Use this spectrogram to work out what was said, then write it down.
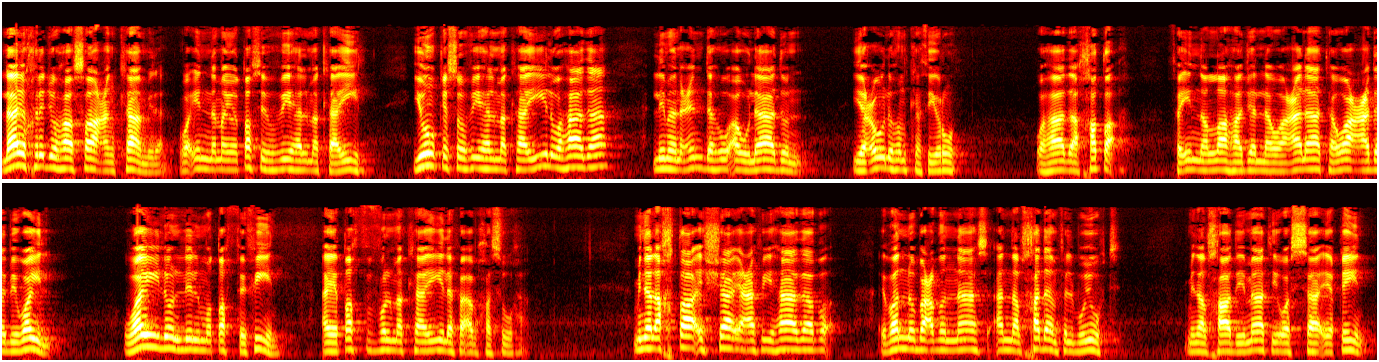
لا يخرجها صاعا كاملا وإنما يطفف فيها المكاييل ينقص فيها المكاييل وهذا لمن عنده أولاد يعولهم كثيرون. وهذا خطأ فإن الله جل وعلا توعد بويل ويل للمطففين أي طففوا المكاييل فأبخسوها. من الأخطاء الشائعة في هذا يظن بعض الناس أن الخدم في البيوت من الخادمات والسائقين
